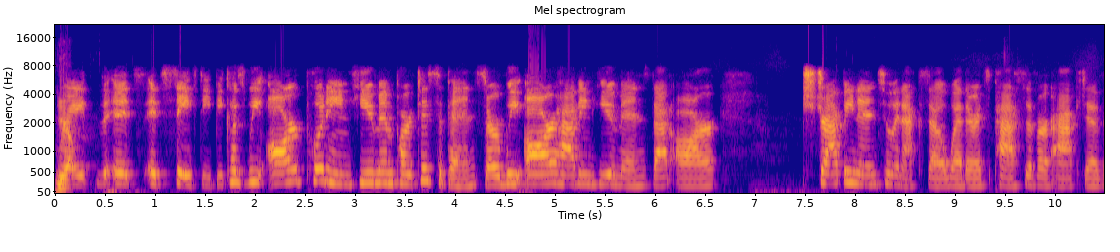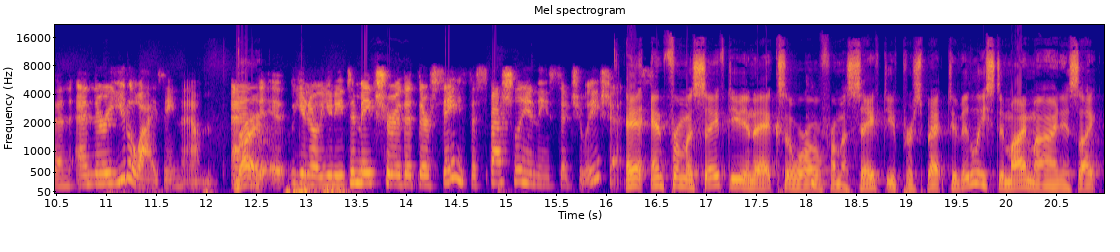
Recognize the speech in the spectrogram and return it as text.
Yep. Right? It's it's safety because we are putting human participants or we are having humans that are strapping into an exo whether it's passive or active and and they're utilizing them and Right. it, you know you need to make sure that they're safe especially in these situations and, and from a safety in the exo world from a safety perspective at least in my mind it's like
